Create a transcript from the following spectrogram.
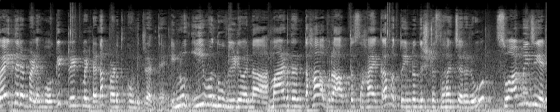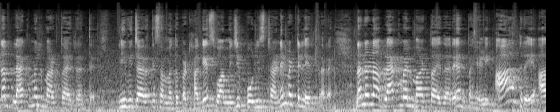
ವೈದ್ಯರ ಬಳಿ ಹೋಗಿ ಟ್ರೀಟ್ಮೆಂಟ್ ಅನ್ನ ಪಡೆದುಕೊಂಡಿದ್ರಂತೆ. ಇನ್ನು ಈ ಒಂದು ವಿಡಿಯೋನ ಮಾಡಿದಂತಹ ಅವರ ಆಪ್ತ ಸಹಾಯಕ ಮತ್ತು ಇನ್ನೊಂದಿಷ್ಟು ಸಹಚರರು ಸ್ವಾಮೀಜಿಯನ್ನ ಬ್ಲಾಕ್ ಮೇಲ್ ಮಾಡ್ತಾ ಇದ್ರಂತೆ. ಈ ವಿಚಾರಕ್ಕೆ ಸಂಬಂಧಪಟ್ಟ ಹಾಗೆ ಸ್ವಾಮೀಜಿ ಪೊಲೀಸ್ ಠಾಣೆ ಮೆಟ್ಟಲೇರ್ತಾರೆ ನನ್ನನ್ನ ಬ್ಲಾಕ್ ಮೇಲ್ ಮಾಡ್ತಾ ಇದ್ದಾರೆ ಅಂತ ಹೇಳಿ. ಆದ್ರೆ ಆ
